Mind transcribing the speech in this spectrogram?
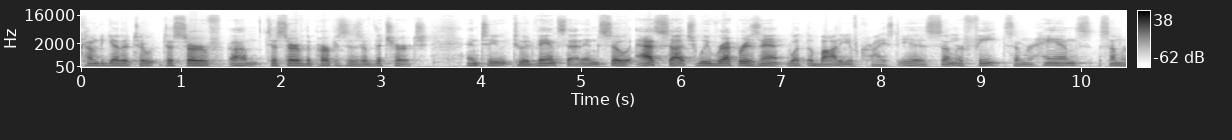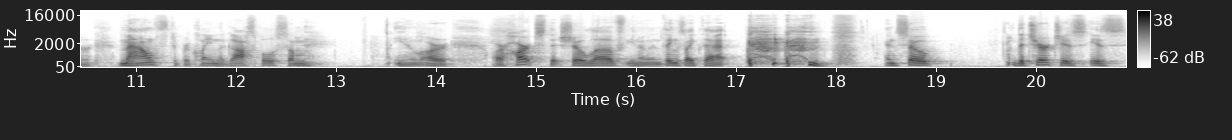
come together to, to serve um, to serve the purposes of the church and to, to advance that. And so, as such, we represent what the body of Christ is. Some are feet, some are hands, some are mouths to proclaim the gospel, some, you know, are, are hearts that show love, you know, and things like that. and so, the church is, is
